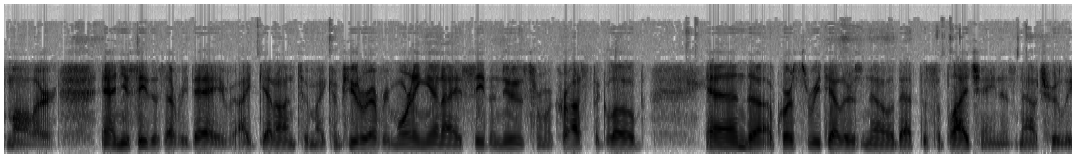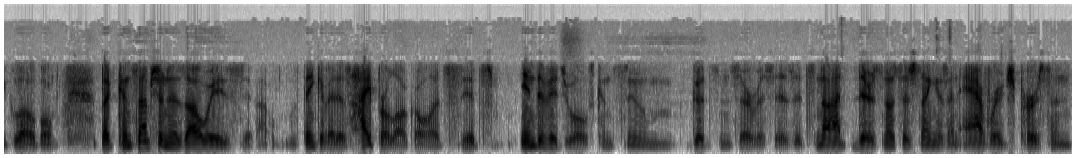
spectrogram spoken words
smaller, and you see this every day. I get onto my computer every morning and I see the news from across the globe. And uh, of course, retailers know that the supply chain is now truly global. But consumption is always, uh, think of it as hyperlocal. It's it's individuals consume goods and services. It's not there's no such thing as an average person.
